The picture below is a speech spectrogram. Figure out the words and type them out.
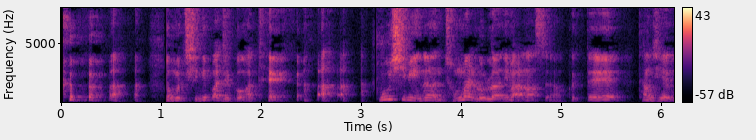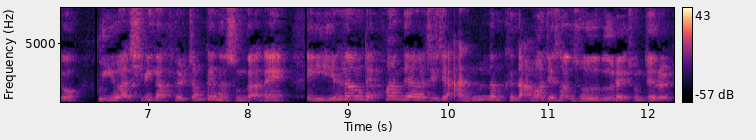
너무 진이 빠질 것 같아. 9, 10위는 정말 논란이 많았어요. 그때 당시에도 9위와 10위가 결정되는 순간에 이 1라운드에 포함되어지지 않는 그 나머지 선수들의 존재를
